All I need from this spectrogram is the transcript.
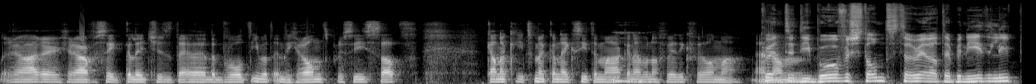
rare grafische glitches. Dat, dat bijvoorbeeld iemand in de grond precies zat. Kan ook iets met connectie te maken hebben of weet ik veel. Maar, en dan, die boven stond, terwijl dat hij beneden liep.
